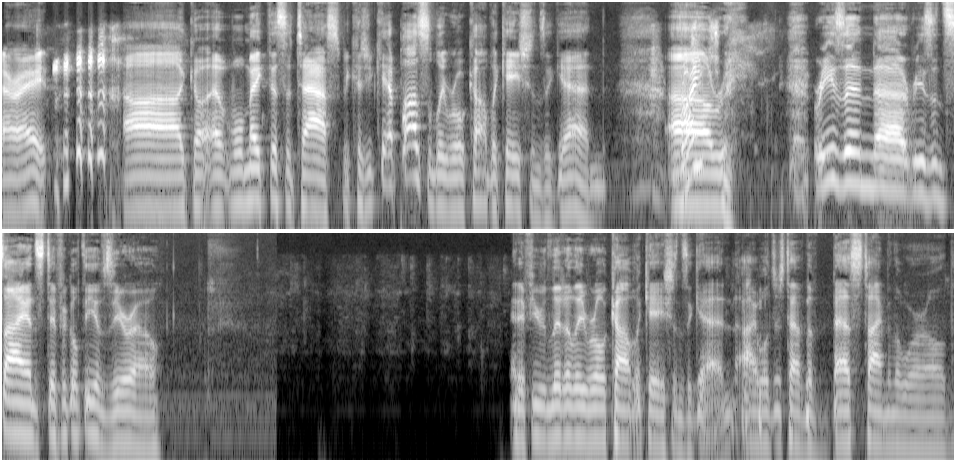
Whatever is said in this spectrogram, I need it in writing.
All right. Uh, go, uh, we'll make this a task because you can't possibly roll complications again. Uh, Right? Re- reason, uh, reason, science, difficulty of zero. And if you literally roll complications again, I will just have the best time in the world.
